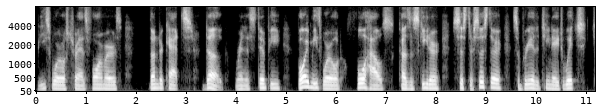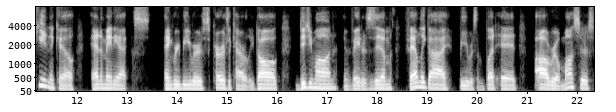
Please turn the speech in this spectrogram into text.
Beast Wars, Transformers, Thundercats, Doug, Ren and Stimpy, Boy Meets World, Full House, Cousin Skeeter, Sister Sister, Sabrina the Teenage Witch, Kenan and Kel, Animaniacs, Angry Beavers, Courage the Cowardly Dog, Digimon, Invader Zim, Family Guy, Beavis and Butthead, All Real Monsters,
